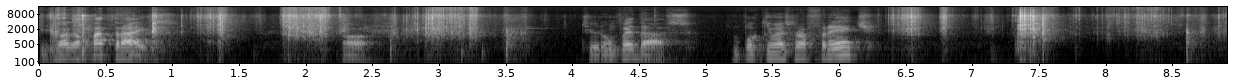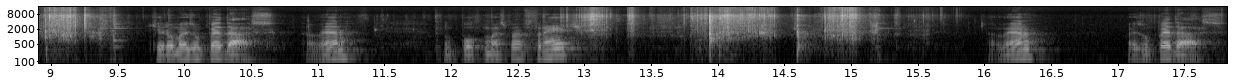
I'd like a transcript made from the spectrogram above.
e joga para trás. Ó. Tirou um pedaço. Um pouquinho mais para frente. Tirou mais um pedaço, tá vendo? um pouco mais para frente. Tá vendo? Mais um pedaço.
